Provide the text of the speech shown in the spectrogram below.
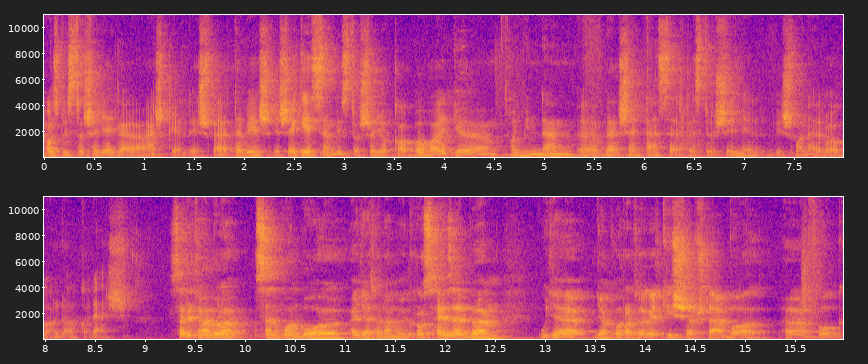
az biztos, hogy egy releváns kérdésfeltevés, és egészen biztos vagyok abban, hogy, hogy minden versenytán szerkesztőségnél is van erről a gondolkodás. Szerintem ebből a szempontból egyáltalán nem vagyunk rossz helyzetben, ugye gyakorlatilag egy kisebb stábbal fog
